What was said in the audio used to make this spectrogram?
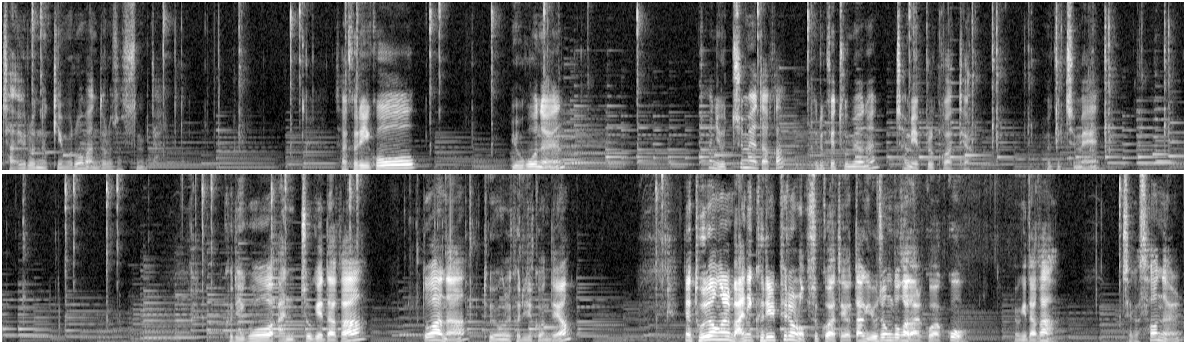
자 이런 느낌으로 만들어 줬습니다. 자 그리고 요거는 한 요쯤에다가 이렇게 두면은 참 예쁠 것 같아요. 여기쯤에. 그리고 안쪽에다가 또 하나 도형을 그릴 건데요. 도형을 많이 그릴 필요는 없을 것 같아요. 딱요 정도가 날 것 같고 여기다가 제가 선을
